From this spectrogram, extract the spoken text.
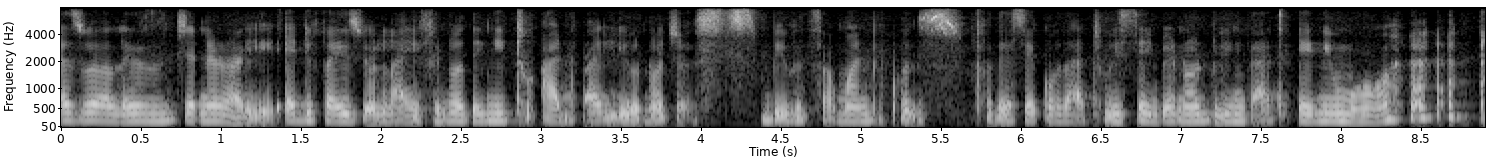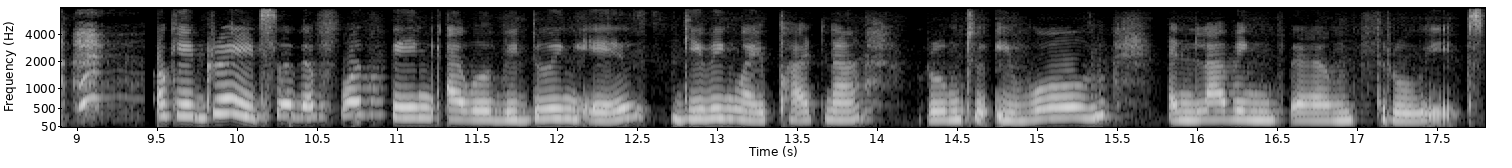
as well as generally edifies your life. You know, they need to add value, not just be with someone because for the sake of that, we said we're not doing that anymore. okay, great. So the fourth thing I will be doing is giving my partner room to evolve and loving them through it.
